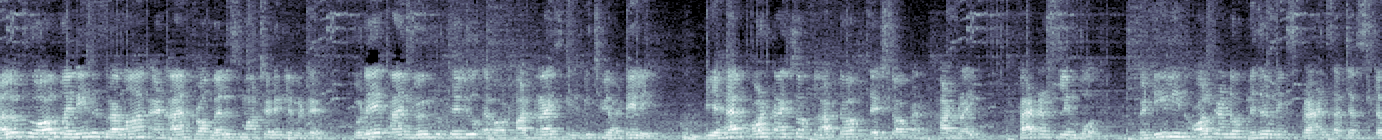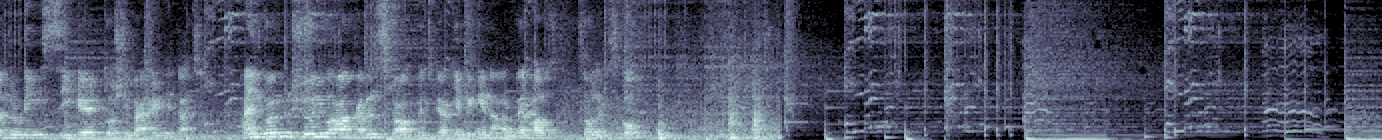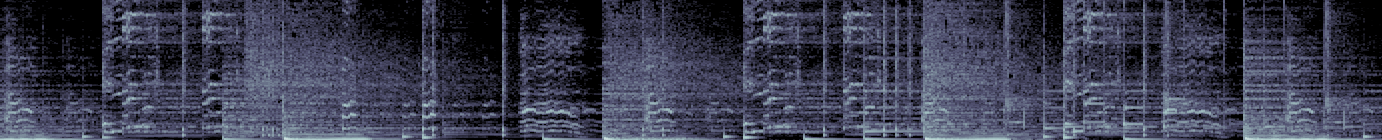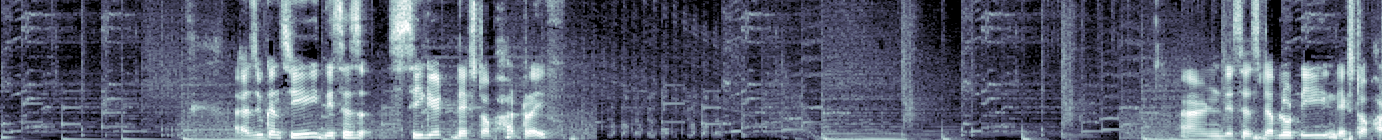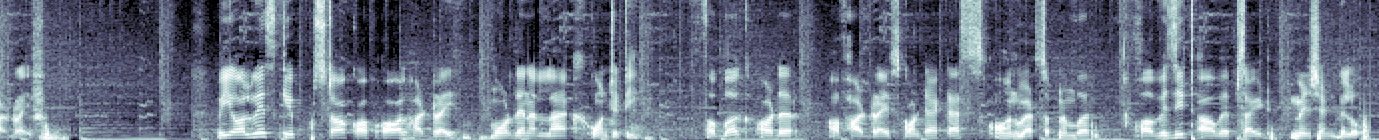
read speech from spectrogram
Hello to all, my name is Rahman and I am from Value Smart Trading Limited. Today I am going to tell you about hard drives in which we are dealing. We have all types of laptop, desktop and hard drive, fat and slim both. We deal in all kind of major mix brands such as WD, Seagate, Toshiba and Hitachi. I am going to show you our current stock which we are keeping in our warehouse. So let's go. As you can see this is Seagate desktop hard drive. And this is WD desktop hard drive. We always keep stock of all hard drive more than a lakh quantity. For bulk order of hard drives contact us on whatsapp number or visit our website mentioned below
